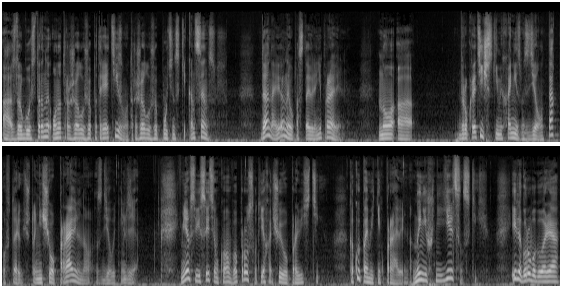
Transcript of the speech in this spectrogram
а с другой стороны, он отражал уже патриотизм, отражал уже путинский консенсус. Да, наверное, его поставили неправильно. Но а, бюрократический механизм сделан так, повторюсь, что ничего правильного сделать нельзя. У меня в связи с этим к вам вопрос, вот я хочу его провести. Какой памятник правильно? Нынешний ельцинский или, грубо говоря,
